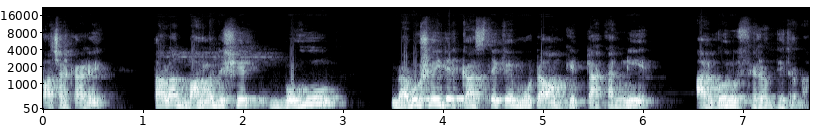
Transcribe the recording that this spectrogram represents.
পাচারকারী তারা বাংলাদেশের বহু ব্যবসায়ীদের কাছ থেকে মোটা অঙ্কের টাকা নিয়ে আর গরু ফেরত দিত না।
